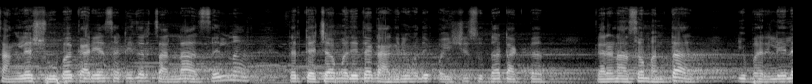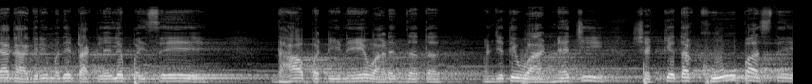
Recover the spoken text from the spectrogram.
चांगल्या शुभ कार्यासाठी जर चालला असेल ना तर त्याच्यामध्ये त्या घागरीमध्ये पैसेसुद्धा टाकतात. कारण असं म्हणतात की भरलेल्या घागरीमध्ये टाकलेले पैसे दहा पटीने वाढत जातात. म्हणजे ती वाढण्याची शक्यता खूप असते.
